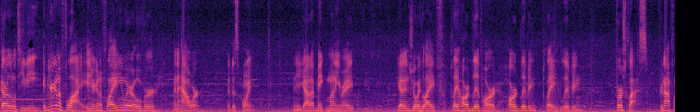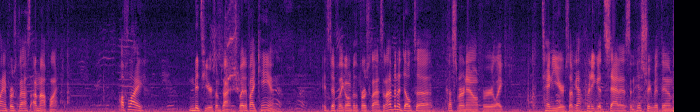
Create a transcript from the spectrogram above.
got our little TV. If you're gonna fly and you're gonna fly anywhere over an hour, at this point. And you gotta make money, right? You gotta enjoy life. Play hard, live hard. Hard living, play living. First class. If you're not flying first class, I'm not flying. I'll fly mid-tier sometimes, but if I can, it's definitely going for the first class. And I've been a Delta customer now for like 10 years, so I've got pretty good status and history with them.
